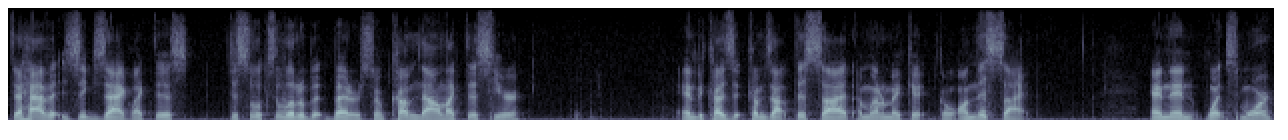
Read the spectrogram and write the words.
to have it zigzag like this. Just looks a little bit better. So come down like this here. And because it comes out this side I'm gonna make it go on this side and then once more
